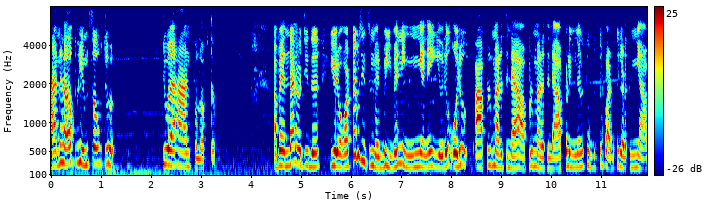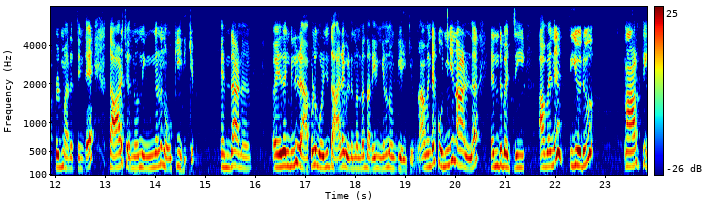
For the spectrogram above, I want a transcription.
and help himself to, to a handful of them. അപ്പൊ എന്താണ് പറ്റിയത് ഈ ഒരു ഓട്ടം സീസൺ വരുമ്പോൾ ഇവൻ ഇങ്ങനെ ഈ ഒരു ഒരു ആപ്പിൾ മരത്തിന്റെ ആപ്പിൾ മരത്തിന്റെ ആപ്പിൾ ഇങ്ങനെ തുടുത്ത് പടുത്ത് കിടക്കുന്ന ഈ ആപ്പിൾ മരത്തിന്റെ താഴെ ചെന്ന് ഇങ്ങനെ നോക്കിയിരിക്കും എന്താണ് ഏതെങ്കിലും ഒരു ആപ്പിൾ പൊഴിഞ്ഞ് താഴെ വീടുന്നുണ്ടോന്ന് അറിയാൻ ഇങ്ങനെ നോക്കിയിരിക്കും അവന്റെ കുഞ്ഞുനാളിൽ എന്ത് പറ്റി അവന് ഈ ഒരു ആർത്തി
